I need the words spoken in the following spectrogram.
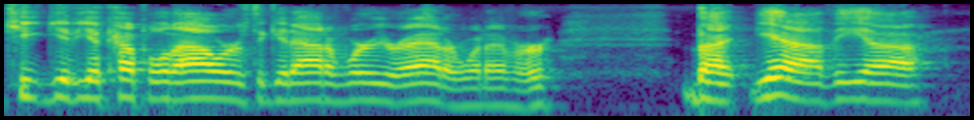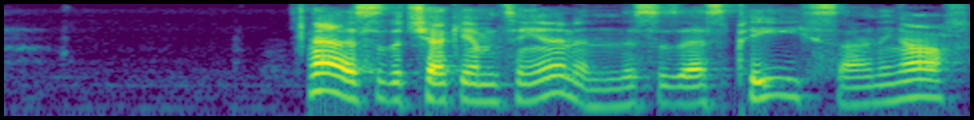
keep, give you a couple of hours to get out of where you're at or whatever. But yeah, the uh, yeah, this is the Czech M10, and this is SP signing off.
